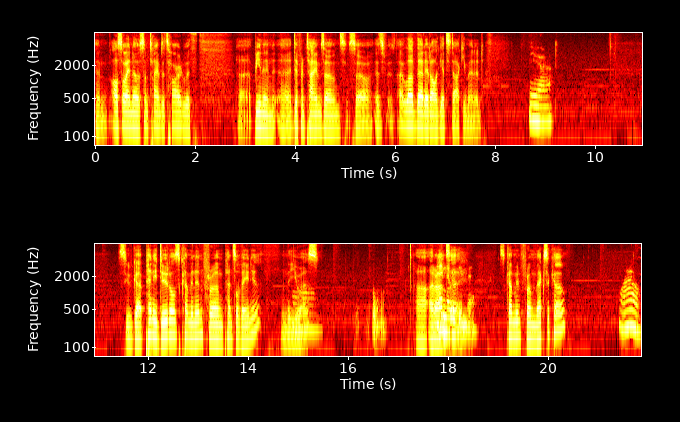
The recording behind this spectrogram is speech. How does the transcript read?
and also I know sometimes it's hard with uh, being in uh, different time zones. So it's I love that it all gets documented. Yeah. So you've got Penny Doodles coming in from Pennsylvania in the U.S. Oh, cool. Uh, Aranza is coming from Mexico. Wow.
